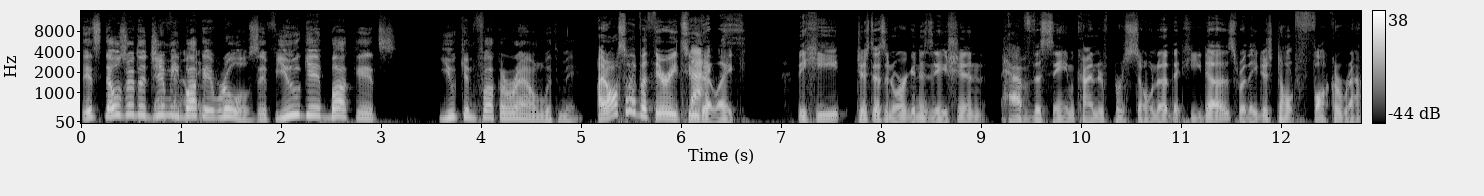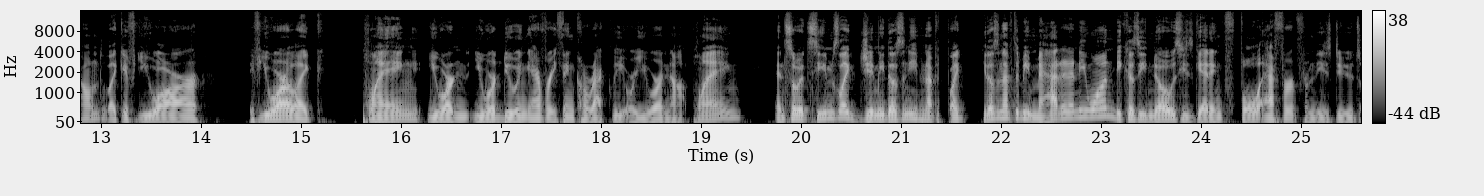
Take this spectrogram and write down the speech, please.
It's those are the Jimmy Definitely. bucket rules. If you get buckets, you can fuck around with me. I also have a theory too that like the Heat, just as an organization, have the same kind of persona that he does, where they just don't fuck around. Like if you are, if you are like playing, you are you are doing everything correctly, or you are not playing. And so it seems like Jimmy doesn't even have to like he doesn't have to be mad at anyone because he knows he's getting full effort from these dudes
